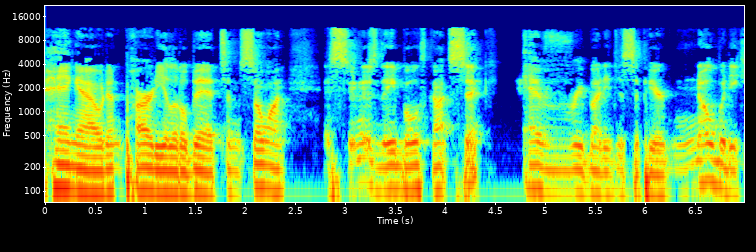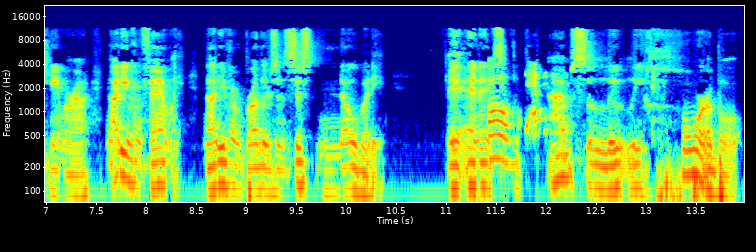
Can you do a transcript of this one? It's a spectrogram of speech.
hang out and party a little bit and so on. As soon as they both got sick, everybody disappeared. Nobody came around. Not even family, not even brothers and sisters, nobody. And it's oh, absolutely horrible.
